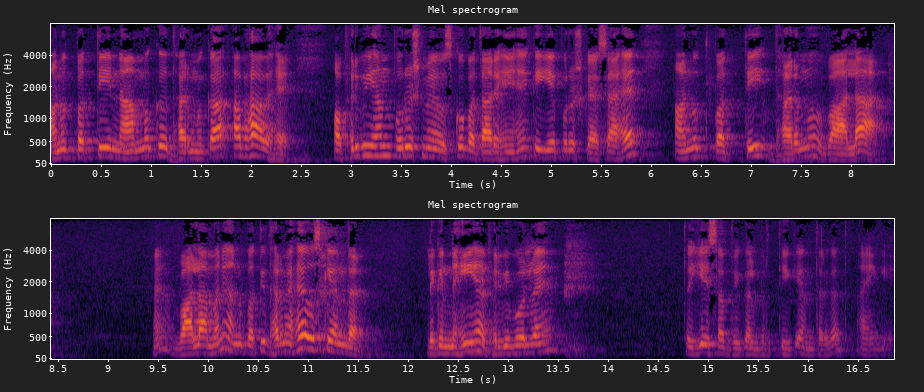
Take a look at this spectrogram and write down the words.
अनुत्पत्ति नामक धर्म का अभाव है। और फिर भी हम पुरुष में उसको बता रहे हैं कि ये पुरुष कैसा है अनुत्पत्ति धर्म वाला। है? वाला माने अनुपति धर्म है उसके अंदर। लेकिन नहीं है, फिर भी बोल रहे हैं। तो ये सब विकल्प वृत्ति के अंतर्गत आएँगे।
